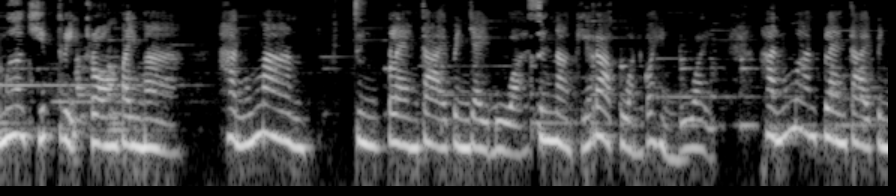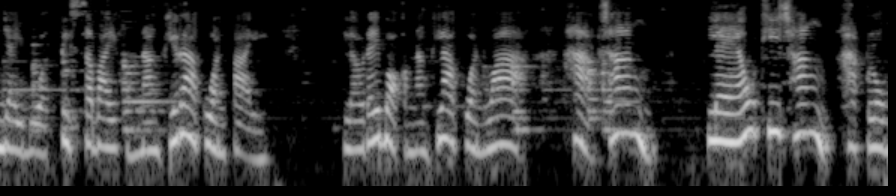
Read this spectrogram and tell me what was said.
เมื่อคิดตรีตรองไปมาหานุมานจึงแปลงกายเป็นใยบัว ซึ่งนางพิรากวนก็เห็นด้วยหานุมานแปลงกายเป็นใยบัวติดสบายของนางพิรากวนไป แล้วได้บอกกับนางพิรากวนว่า หากช่าง แล้วที่ช่างหักลง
